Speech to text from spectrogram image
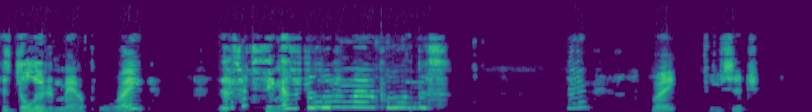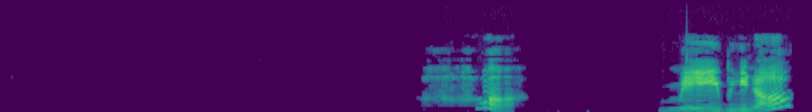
his diluted mana pool, right? Is there such a thing as a diluted mana pool in this thing? Right, usage. Huh. Maybe not?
